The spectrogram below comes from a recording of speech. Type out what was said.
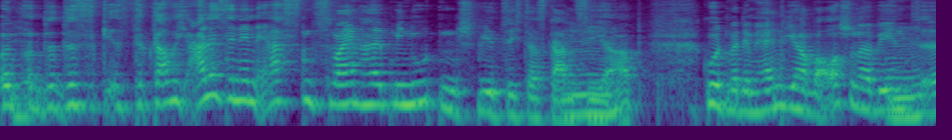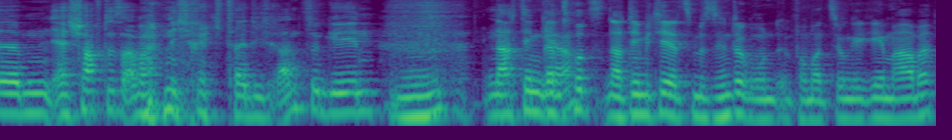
Und, und das ist, glaube ich, alles in den ersten zweieinhalb Minuten spielt sich das Ganze hier ab. Gut, mit dem Handy haben wir auch schon erwähnt, ähm, er schafft es aber nicht rechtzeitig ranzugehen. Nachdem ganz Ja. kurz, nachdem ich dir jetzt ein bisschen Hintergrundinformation gegeben habe,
